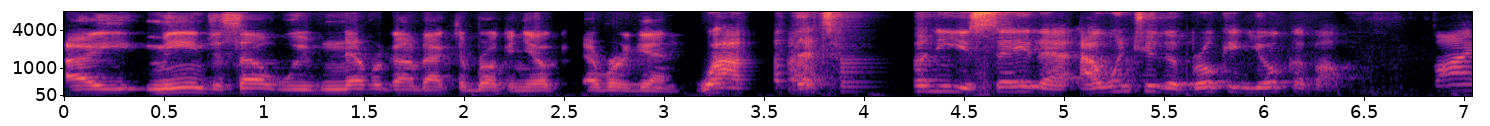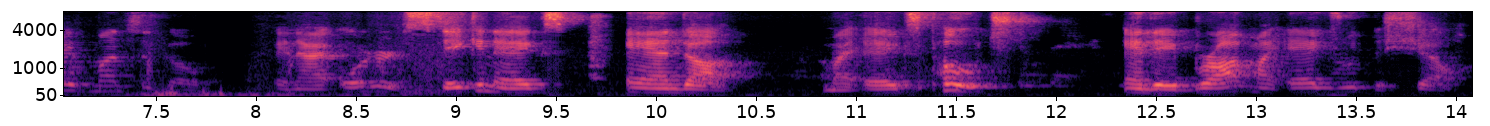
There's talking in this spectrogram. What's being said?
I, me and Giselle, we've never gone back to Broken Yolk ever again. Wow, that's funny you say that. I went to the Broken Yolk about five months ago, and I ordered steak and eggs, and uh, my eggs poached, and they brought my eggs with the shell.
